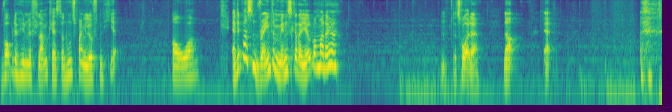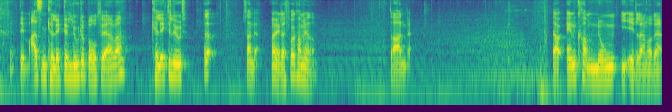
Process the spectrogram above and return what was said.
hvor blev hende med flammekasteren? Hun sprang i luften her. Over. Er det bare sådan random mennesker, der hjælper mig det her? Mm, det tror jeg, det er. Nå, ja. det er meget sådan collected lootable, det er, hva'? Collected loot. Sådan der. Okay, lad os prøve at komme herned. Sådan der. Der ankom nogen i et eller andet der.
